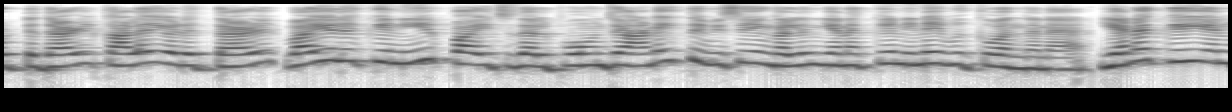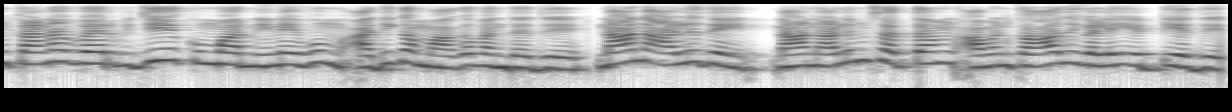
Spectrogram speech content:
ஓட்டுதல் களை எடுத்தல் வயலுக்கு நீர் பாய்ச்சுதல் போன்ற அனைத்து விஷயங்களும் எனக்கு நினைவுக்கு வந்தன. எனக்கு என் கணவர் விஜயகுமார் நினைவும் அதிகமாக வந்தது. நான் அழுதேன். நான் அழும் சத்தம் அவன் காதுகளை எட்டியது.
